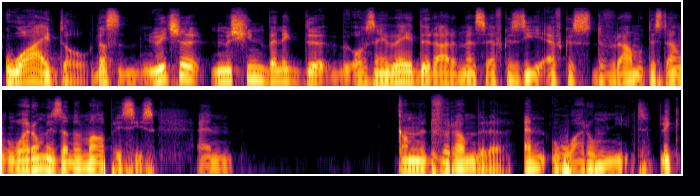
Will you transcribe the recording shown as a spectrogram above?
why though? Dat is, weet je, misschien ben ik de, of zijn wij de rare mensen even die even de vraag moeten stellen, waarom is dat normaal precies? En kan het veranderen? En waarom niet? Like,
